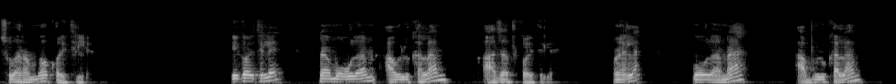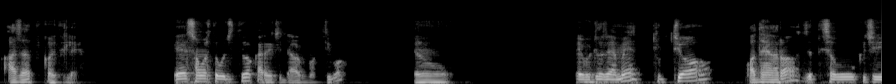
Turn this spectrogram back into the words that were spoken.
ଶୁଭାରମ୍ଭ କରିଥିଲେ। କିଏ କରିଥିଲେ? ନା ମୌଲାନା ଆବୁଲ କାଲାମ ଆଜାଦ କରିଥିଲେ। କ'ଣ ହେଲା? ମୌଲାନା ଆବୁଲ କାଲାମ ଆଜାଦ କରିଥିଲେ। ଏ ସମସ୍ତେ ବୁଝିଥିବ କାହାର କିଛି ଡାଉଟ୍ ନଥିବ ତେଣୁ ଏ ଭିଡ଼ିଓରେ ଆମେ ତୃତୀୟ ଅଧ୍ୟାୟର ଯେତେ ସବୁ କିଛି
